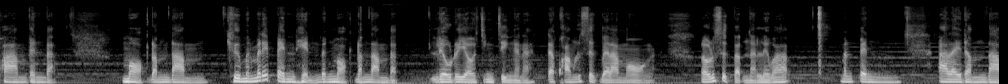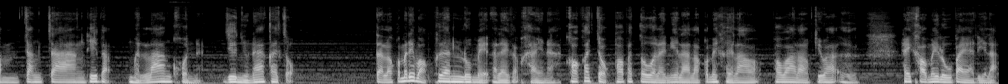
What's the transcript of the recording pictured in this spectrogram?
ความเป็นแบบหมอกดำๆคือมันไม่ได้เป็นเห็นเป็นหมอกดำๆแบบ เรียวๆจริงๆอะนะแต่ความรู้สึกเวลามองอะเรารู้สึกแบบนั้นเลยว่า มันเป็นอะไรดำๆจางๆที่แบบเหมือนร่างคนอะยืนอยู่หน้ากระจก แต่เราก็ไม่ได้บอกเพื่อนรูเมทอะไรกับใครนะเคากระจกเคาะประตูอะไรนี่แล้วเราก็ไม่เคยเล่าเพราะว่าเราคิดว่าเออ ให้เขาไม่รู้ไปอะดีละ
